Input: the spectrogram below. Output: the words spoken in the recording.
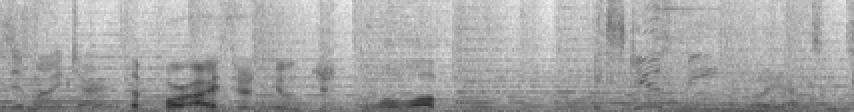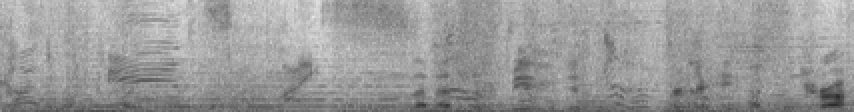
Is it my turn? The poor Aither's gonna just blow up. Excuse me. Oh yeah, two Cut turns. and slice. That SSB just freaking hates the truck.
